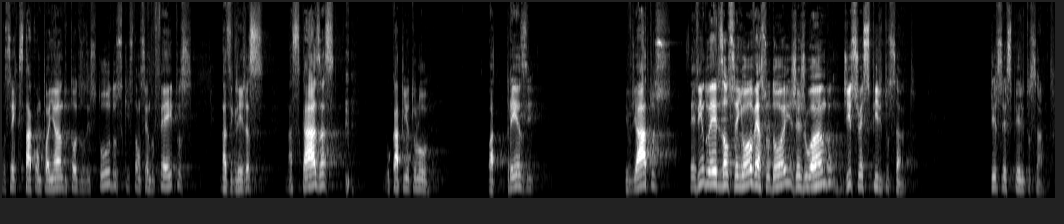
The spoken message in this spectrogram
você que está acompanhando todos os estudos que estão sendo feitos nas igrejas, nas casas, o capítulo 4, 13, livro de Atos, servindo eles ao Senhor, verso 2, jejuando, disse o Espírito Santo. Disse o Espírito Santo:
